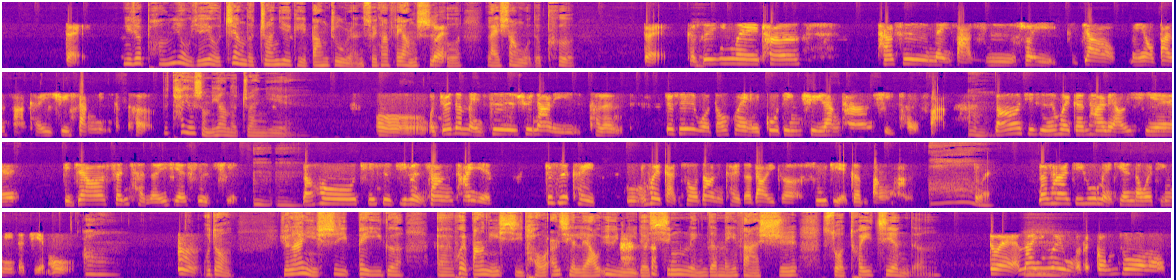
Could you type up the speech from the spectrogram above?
对。你的朋友也有这样的专业可以帮助人，所以他非常适合来上我的课。对，可是因为他他是美发师，所以比较没有办法可以去上你的课。那他有什么样的专业？呃，我觉得每次去那里，可能就是我都会固定去让他洗头发，嗯，然后其实会跟他聊一些。比较深层的一些事情，嗯嗯，然后其实基本上他也就是可以，你会感受到你可以得到一个疏解跟帮忙哦。对，那他几乎每天都会听你的节目哦。嗯，我懂，原来你是被一个呃会帮你洗头而且疗愈你的心灵的美发师所推荐的。对，那因为我的工作。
